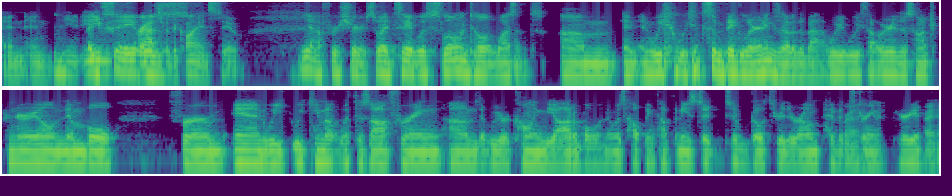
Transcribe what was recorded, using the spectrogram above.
and and mm, I'd even perhaps was, for the clients too? Yeah, for sure. So I'd say it was slow until it wasn't. Um, and, and we, we had some big learnings out of the bat. We, we thought we were this entrepreneurial, nimble, firm and we we came up with this offering um, that we were calling the audible and it was helping companies to to go through their own pivots right. during that period. Right.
